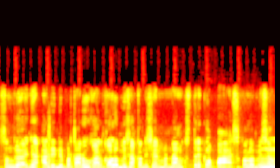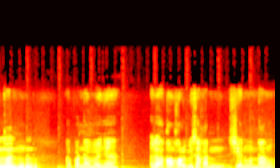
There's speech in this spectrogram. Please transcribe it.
seenggaknya ada yang dipertaruhkan kalau misalkan Shane menang streak lepas kalau misalkan Hmm. apa namanya enggak kalau kalau misalkan Shane menang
